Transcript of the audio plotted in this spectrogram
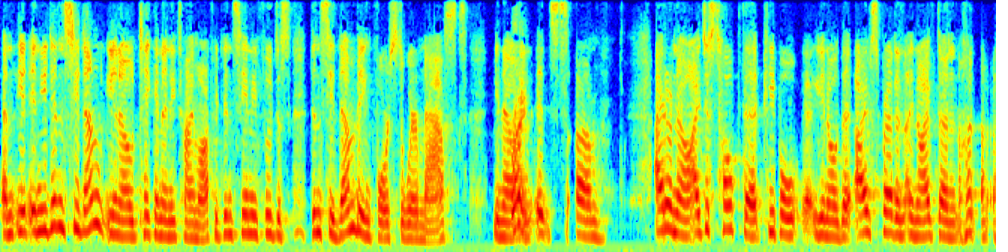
And it, and you didn't see them, you know, taking any time off. You didn't see any food. Just didn't see them being forced to wear masks. You know, Right. and it's. Um, I don't know. I just hope that people, uh, you know, that I've spread and you know I've done uh,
